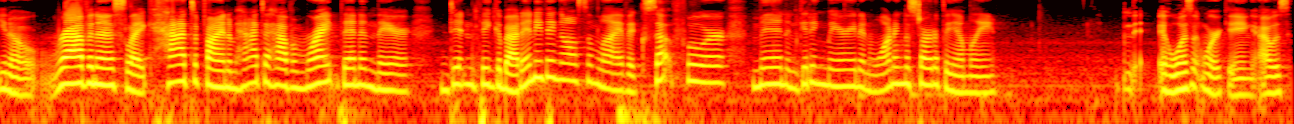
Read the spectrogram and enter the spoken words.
you know, ravenous, like had to find him, had to have him right then and there, didn't think about anything else in life except for men and getting married and wanting to start a family. It wasn't working. I was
